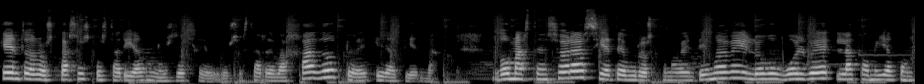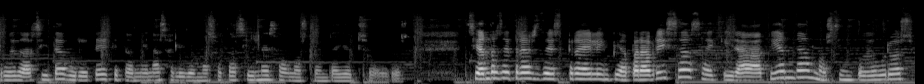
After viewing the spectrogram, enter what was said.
que en todos los casos costaría unos 12 euros. Está rebajado, pero hay que ir a tienda. Gomas tensoras, 7,99 euros y luego vuelve la camilla con ruedas y taburete que también ha salido en más ocasiones a unos 38 euros. Si andas detrás de spray limpia parabrisas, hay que ir a tienda, unos 5 euros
